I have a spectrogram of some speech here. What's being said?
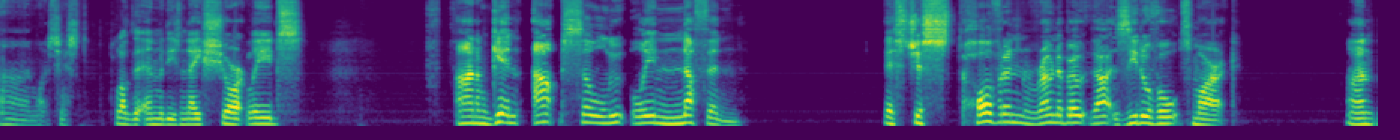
And let's just plug that in with these nice short leads. And I'm getting absolutely nothing. It's just hovering round about that 0 volts mark. And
